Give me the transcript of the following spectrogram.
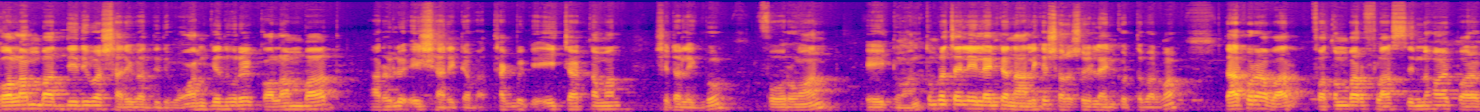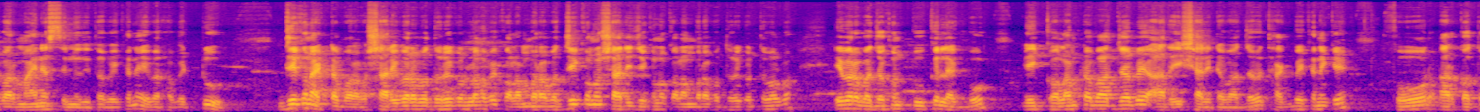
কলাম বাদ দিয়ে দিব আর সারি বাদ দিয়ে দিব। ওয়ানকে ধরে কলাম বাদ, আর হলো এই সারিটা বাদ। থাকবে কি এই চারটা মান? সেটা লিখব ফোর ওয়ান এইট ওয়ান তোমরা চাইলে এই লাইনটা না লিখে সরাসরি লাইন করতে পারব। তারপরে আবার প্রথমবার প্লাস চিহ্ন হয়, পরের বার মাইনাস চিহ্ন দিতে হবে এখানে, এবার হবে টু যে কোনো একটা বরাবর, সারি বরাবর ধরে করলে হবে, কলাম বরাবর যে কোনো সারি যে কোনো কলাম বরাবর ধরে করতে পারব। এবার আবার যখন টুকে লিখব, এই কলামটা বাদ যাবে আর এই সারিটা বাদ যাবে, থাকবে এখানে কে? ফোর আর কত?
